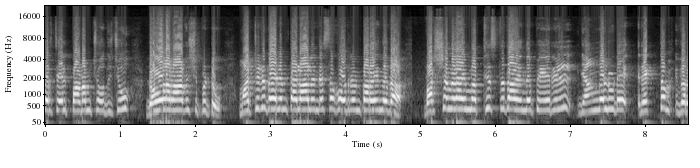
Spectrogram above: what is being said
ചർച്ചയിൽ പണം ചോദിച്ചു ഡോളർ ആവശ്യപ്പെട്ടു. മറ്റൊരു കാര്യം തലാലിന്റെ സഹോദരൻ പറയുന്നത് വർഷങ്ങളായി മധ്യസ്ഥത എന്ന പേരിൽ ഞങ്ങളുടെ രക്തം ഇവർ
